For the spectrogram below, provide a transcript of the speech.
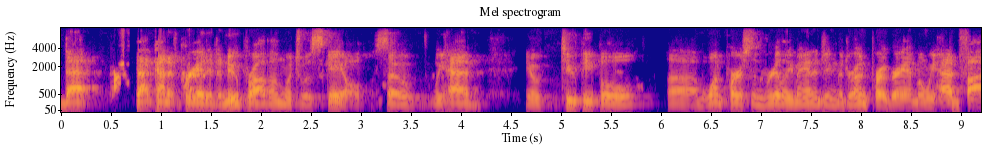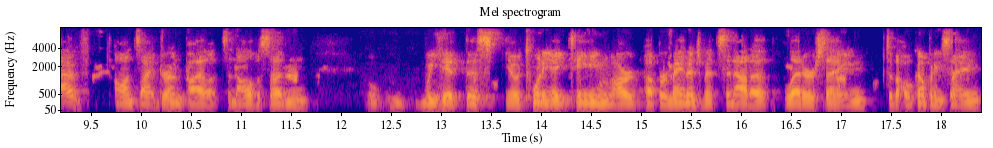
that that kind of created a new problem, which was scale. So we had you know two people, uh, one person really managing the drone program, and we had five on-site drone pilots, and all of a sudden we hit this, you know, 2018, our upper management sent out a letter saying to the whole company saying,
